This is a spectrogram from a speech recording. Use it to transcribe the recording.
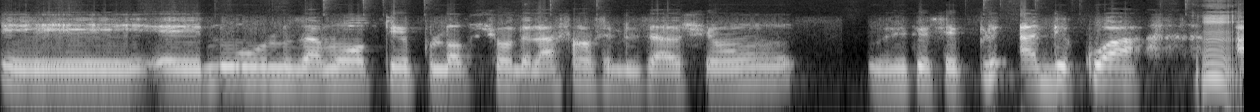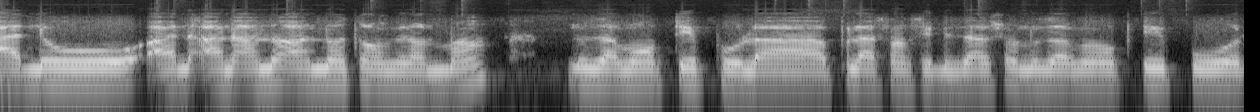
Et, et, nous, nous avons opté pour l'option de la sensibilisation, vu que c'est plus adéquat mm. à, nos, à, à, à, notre environnement nous avons opté pour la, pour la sensibilisation, nous avons opté pour,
